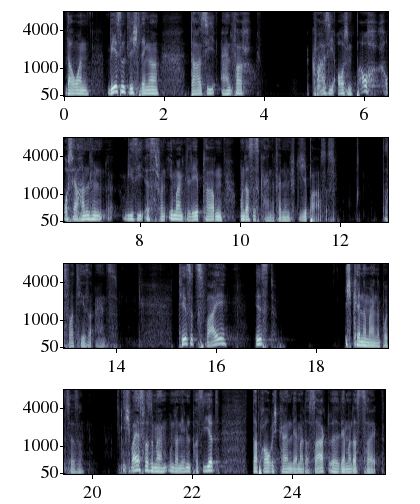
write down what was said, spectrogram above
dauern wesentlich länger, da sie einfach quasi aus dem Bauch raus handeln, wie sie es schon immer gelebt haben und das ist keine vernünftige Basis. Das war These 1. These 2 ist, ich kenne meine Prozesse. Ich weiß, was in meinem Unternehmen passiert. Da brauche ich keinen, der mir das sagt oder der mir das zeigt.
